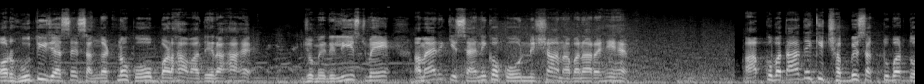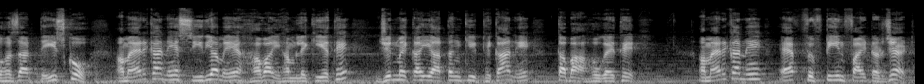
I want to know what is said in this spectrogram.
और हूती जैसे संगठनों को बढ़ावा दे रहा है, जो मिडिल ईस्ट में अमेरिकी सैनिकों को निशाना बना रहे हैं। आपको बता दें कि 26 अक्टूबर 2023 को अमेरिका ने सीरिया में हवाई हमले किए थे, जिनमें कई आतंकी ठिकाने तबाह हो गए थे। अमेरिका ने एफ़ फिफ्टीन फाइटर जेट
